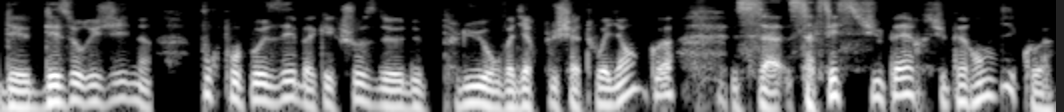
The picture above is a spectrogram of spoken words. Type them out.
des, origines pour proposer bah, quelque chose de, de, plus, on va dire, plus chatoyant, quoi. Ça, ça fait super, super envie, quoi.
